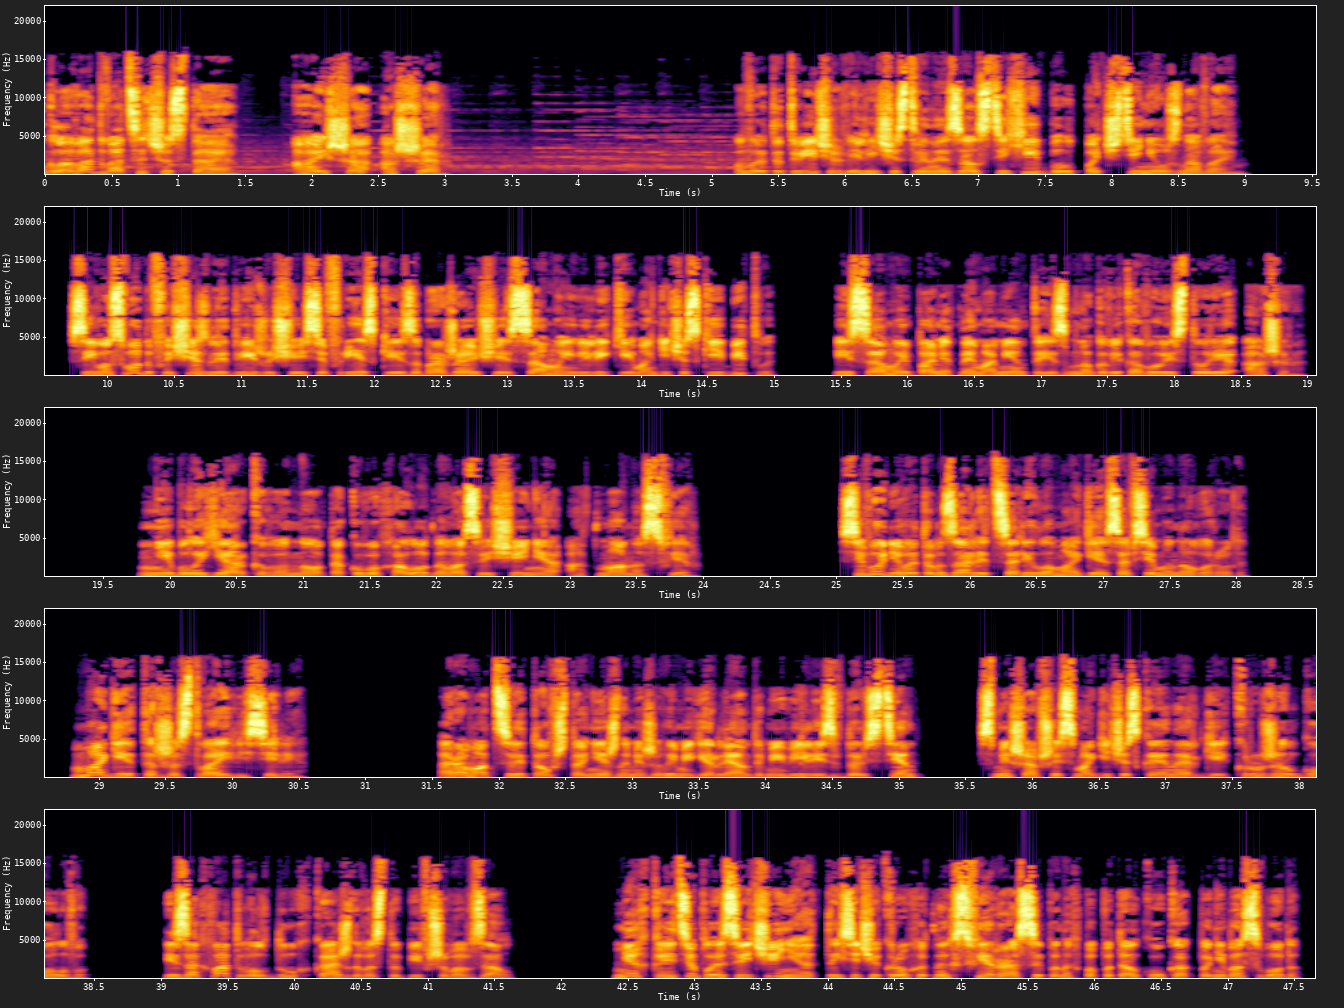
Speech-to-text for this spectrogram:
Глава 26. Айша Ашер. В этот вечер величественный зал стихий был почти неузнаваем. С его сводов исчезли движущиеся фрески, изображающие самые великие магические битвы и самые памятные моменты из многовековой истории Ашера. Не было яркого, но такого холодного освещения от маносфер. Сегодня в этом зале царила магия совсем иного рода. Магия торжества и веселья. Аромат цветов, что нежными живыми гирляндами вились вдоль стен, смешавшись с магической энергией, кружил голову и захватывал дух каждого ступившего в зал. Мягкое и теплое свечение от тысячи крохотных сфер, рассыпанных по потолку, как по небосводу,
